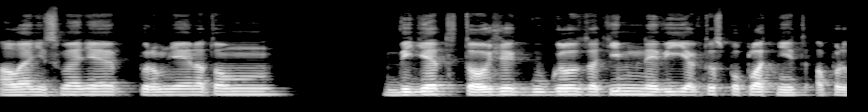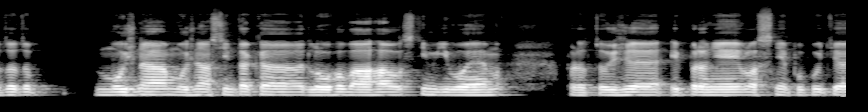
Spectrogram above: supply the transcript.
ale nicméně pro mě je na tom vidět to, že Google zatím neví, jak to spoplatnit a proto to možná, možná s tím tak eh, dlouho váhal s tím vývojem, protože i pro něj vlastně, pokud, eh,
